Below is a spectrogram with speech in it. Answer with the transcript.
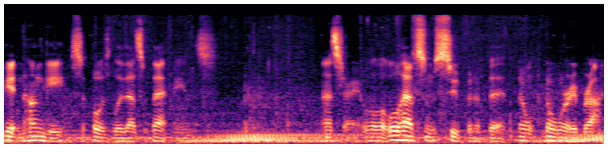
getting hungry. Supposedly that's what that means. That's alright. We'll, we'll have some soup in a bit. Don't, don't worry, brah.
